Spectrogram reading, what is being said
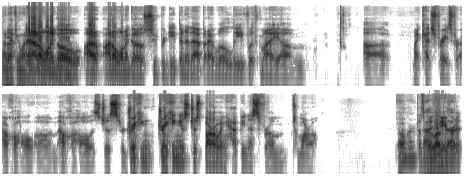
yeah, know if you want. And I don't want to go. I don't, I don't want to go super deep into that, but I will leave with my um, uh, my catchphrase for alcohol. Um, alcohol is just or drinking drinking is just borrowing happiness from tomorrow. Okay, That's my favorite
